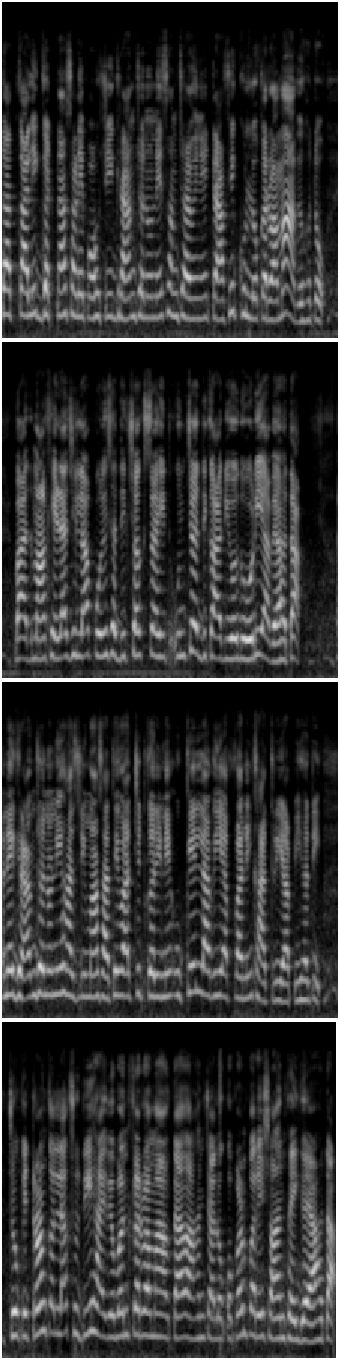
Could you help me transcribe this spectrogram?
તાત્કાલિક ઘટના સ્થળે પહોંચી ગ્રામજનોને સમજાવીને ટ્રાફિક ખુલ્લો કરવામાં આવ્યો હતો. બાદમાં ખેડા જિલ્લા પોલીસ અધિક્ષક સહિત ઉચ્ચ અધિકારીઓ દોડી આવ્યા હતા. અને ગ્રામજનોની હાજરીમાં સાથે વાતચીત કરીને ઉકેલ લાવી આપવાની ખાતરી આપી હતી. જો કે ત્રણ કલાક સુધી હાઈવે બંધ કરવામાં આવતા વાહન ચાલકો પણ પરેશાન થઈ ગયા હતા.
